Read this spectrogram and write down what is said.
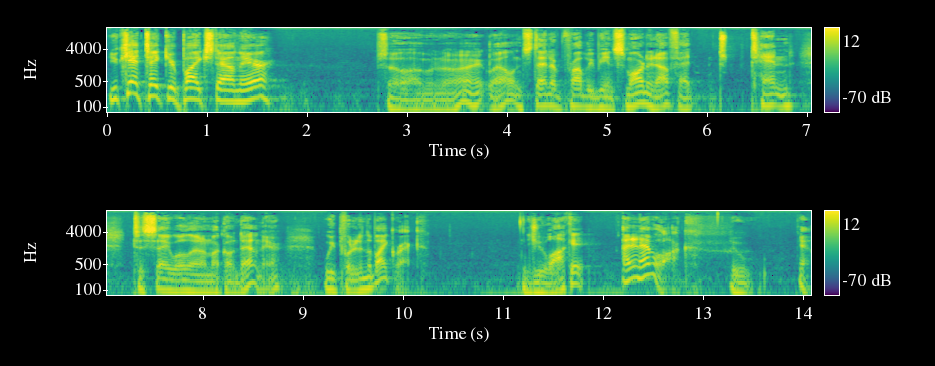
you can't take your bikes down there." So I was all right. Well, instead of probably being smart enough at ten to say, "Well, then I'm not going down there," we put it in the bike rack. Did you lock it? I didn't have a lock. Ooh. Yeah.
